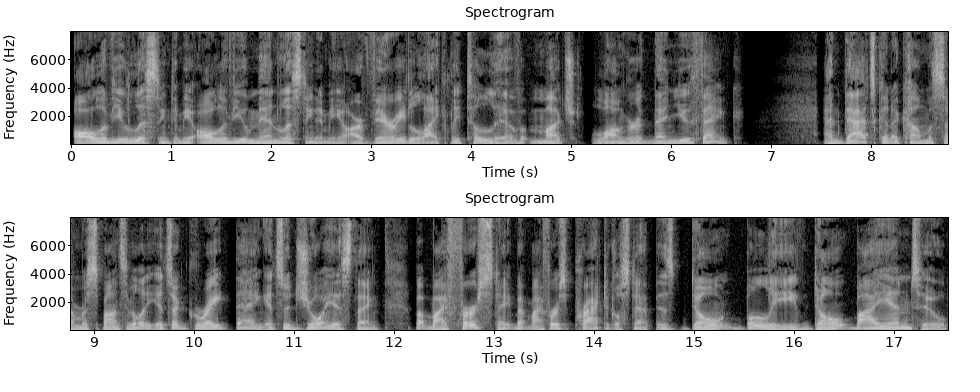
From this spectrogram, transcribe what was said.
all of you listening to me, all of you men listening to me, are very likely to live much longer than you think. And that's going to come with some responsibility. It's a great thing. It's a joyous thing. But my first statement, my first practical step is don't believe, don't buy into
